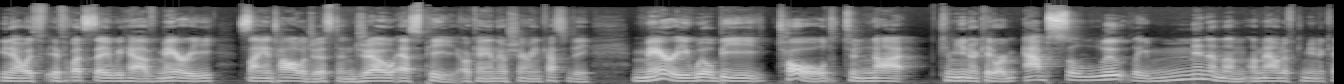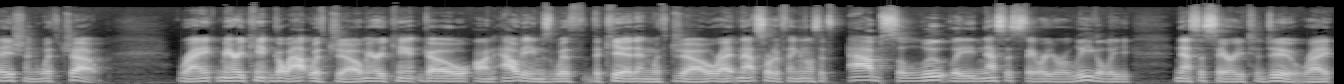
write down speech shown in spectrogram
you know, if, if let's say we have Mary Scientologist and Joe SP, okay, and they're sharing custody, Mary will be told to not communicate or absolutely minimum amount of communication with Joe right? Mary can't go out with Joe. Mary can't go on outings with the kid and with Joe, right? And that sort of thing, unless it's absolutely necessary or legally necessary to do, right?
